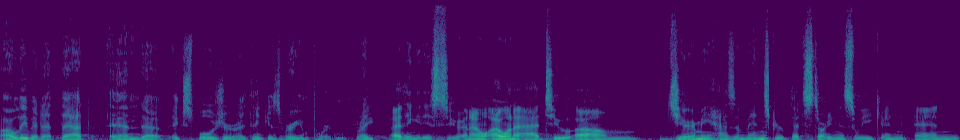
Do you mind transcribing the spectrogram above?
I'll leave it at that. And uh, exposure, I think, is very important, right? I think it is too. And I, I want to add to um, Jeremy has a men's group that's starting this week, and, and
